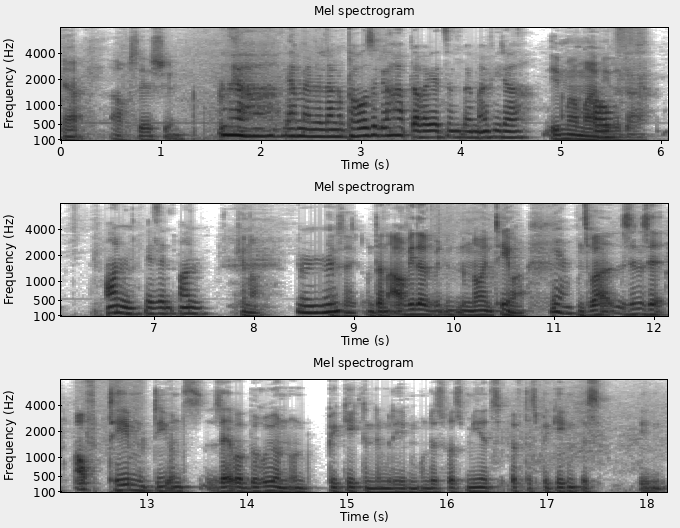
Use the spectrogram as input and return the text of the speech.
Ja, auch sehr schön. Ja, wir haben ja eine lange Pause gehabt, aber jetzt sind wir mal wieder. Immer mal wieder da. On, wir sind on. Genau. Mhm. Exakt. Und dann auch wieder mit einem neuen Thema. Ja. Und zwar sind es ja oft Themen, die uns selber berühren und begegnen im Leben. Und das, was mir jetzt öfters begegnet ist in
